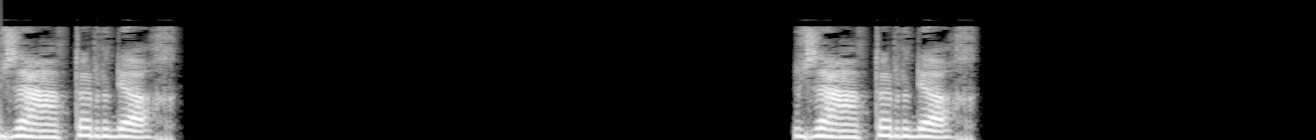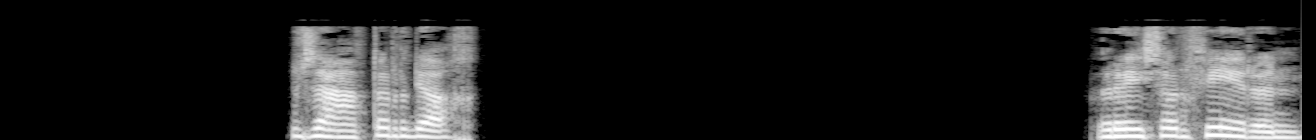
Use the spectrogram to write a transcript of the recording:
Zaterdag. Zaterdag. Zaterdag. Reserveren.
